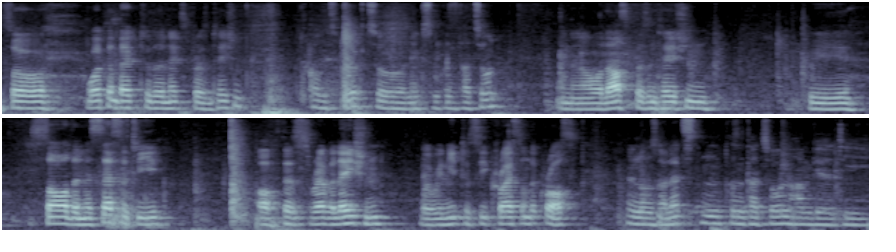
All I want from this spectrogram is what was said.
So, welcome back to the next presentation. Willkommen zurück zur nächsten Präsentation. And in our last presentation, we saw the necessity of this revelation where we need to see Christ on the cross. In unserer letzten Präsentation haben wir die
